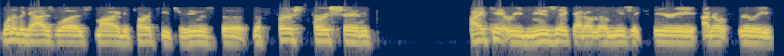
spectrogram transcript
one of the guys was my guitar teacher. He was the the first person. I can't read music. I don't know music theory. I don't really,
